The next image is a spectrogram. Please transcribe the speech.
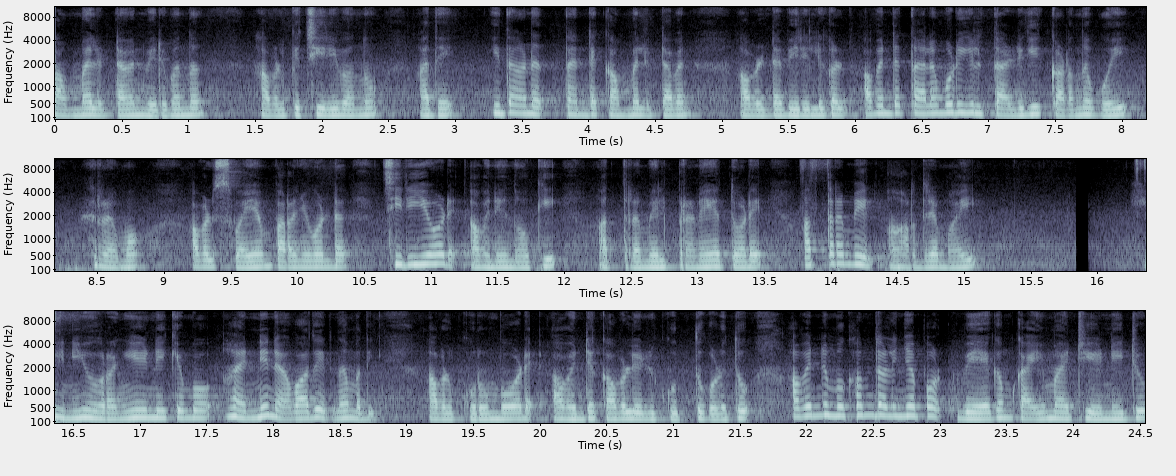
കമ്മലിട്ടവൻ വരുമെന്ന് അവൾക്ക് ചിരി വന്നു. അതെ ഇതാണ് തന്റെ കമ്മലിട്ടവൻ. അവളുടെ വിരലുകൾ അവന്റെ തലമുടിയിൽ തഴുകി കടന്നുപോയി. റമോ അവൾ സ്വയം പറഞ്ഞുകൊണ്ട് ചിരിയോടെ അവനെ നോക്കി. അത്രമേൽ പ്രണയത്തോടെ അത്രമേൽ ആർദ്രമായി. ഇനി ഉറങ്ങി എണീക്കുമ്പോൾ അന്യനാവാതെ ഇരുന്നാൽ മതി. അവൾ കുറുമ്പോടെ അവന്റെ കവളിൽ കുത്തു കൊടുത്തു. അവന്റെ മുഖം തെളിഞ്ഞപ്പോൾ വേഗം കൈമാറ്റി എണ്ണീറ്റു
